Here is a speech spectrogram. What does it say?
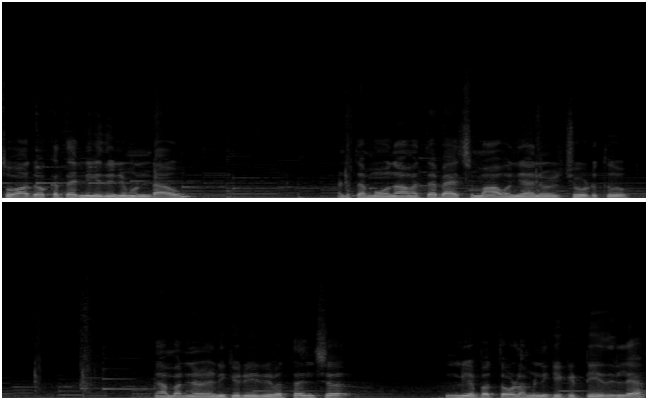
സ്വാദമൊക്കെ തന്നെ ഇതിനും ഉണ്ടാവും. അടുത്ത മൂന്നാമത്തെ ബാച്ച് മാവ് ഞാൻ ഒഴിച്ചു കൊടുത്തു. ഞാൻ പറഞ്ഞു എനിക്കൊരു ഇരുപത്തഞ്ച് ഉണ്ണിയപ്പത്തോളം എനിക്ക് കിട്ടിയതില്ല.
